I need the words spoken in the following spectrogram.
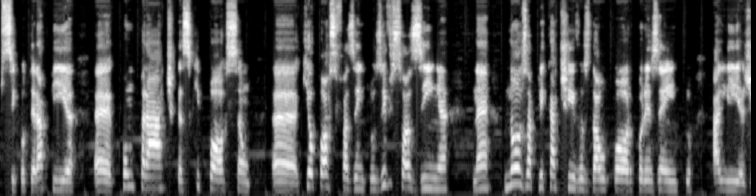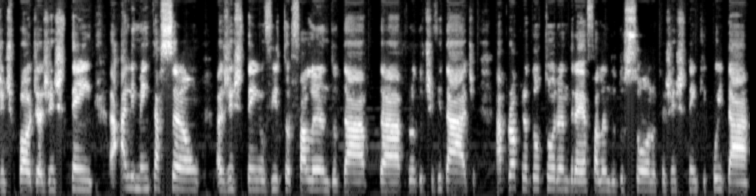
psicoterapia, é, com práticas que possam, é, que eu posso fazer inclusive sozinha, né? Nos aplicativos da UCOR, por exemplo, ali a gente pode, a gente tem alimentação, a gente tem o Vitor falando da, da produtividade, a própria doutora Andréa falando do sono, que a gente tem que cuidar,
